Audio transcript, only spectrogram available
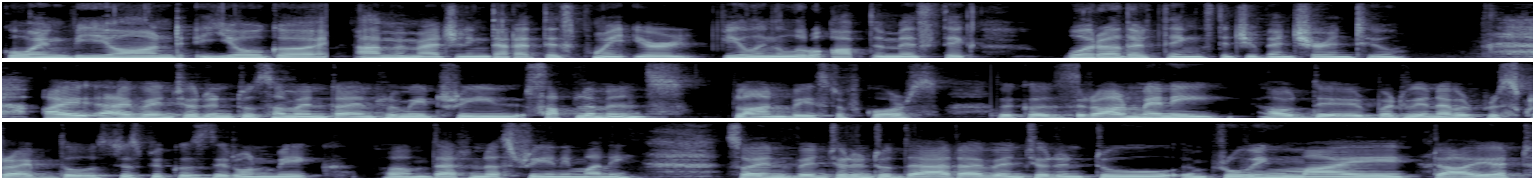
going beyond yoga, I'm imagining that at this point you're feeling a little optimistic. What other things did you venture into? I, I ventured into some anti-inflammatory supplements, plant-based, of course, because there are many out there, but we are never prescribed those just because they don't make um, that industry any money. So I ventured into that. I ventured into improving my diet.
